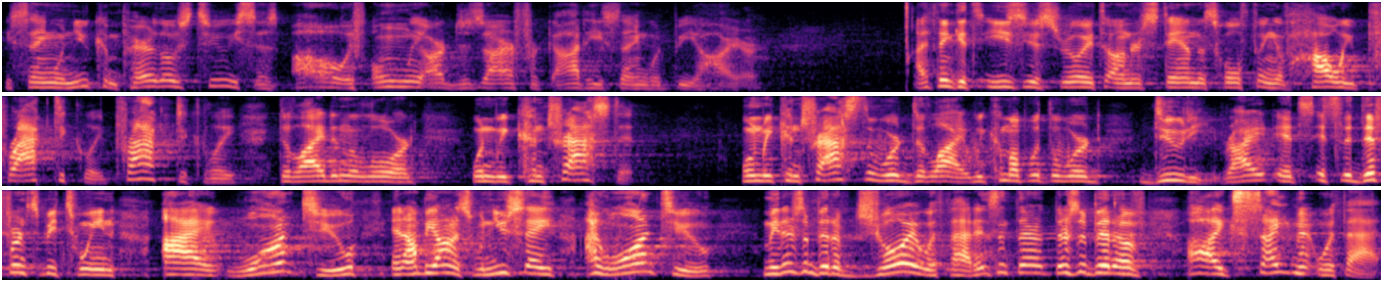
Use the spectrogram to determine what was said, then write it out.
He's saying when you compare those two, he says, oh, if only our desire for God, he's saying, would be higher. I think it's easiest really to understand this whole thing of how we practically, practically delight in the Lord when we contrast it. When we contrast the word delight, we come up with the word duty, right? It's, it's the difference between I want to, and I'll be honest, when you say I want to, I mean, there's a bit of joy with that, isn't there? There's a bit of oh, excitement with that.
